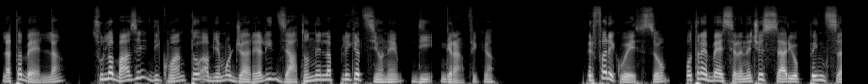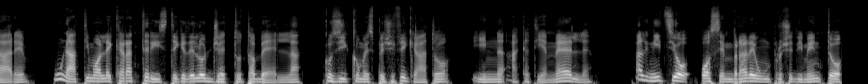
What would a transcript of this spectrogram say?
la tabella sulla base di quanto abbiamo già realizzato nell'applicazione di grafica. Per fare questo potrebbe essere necessario pensare un attimo alle caratteristiche dell'oggetto tabella, così come specificato in HTML. All'inizio può sembrare un procedimento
